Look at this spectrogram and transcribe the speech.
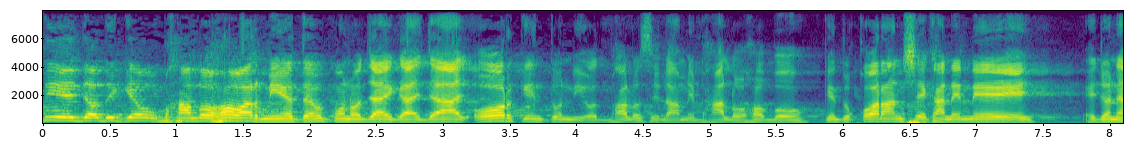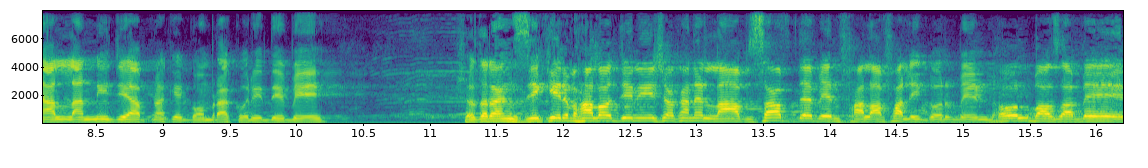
দিয়ে যদি কেউ ভালো হওয়ার নিয়তেও কোনো জায়গায় যায়, ওর কিন্তু নিয়ত ভালো ছিল, আমি ভালো হব। কিন্তু কোরআন সেখানে নেই এই জন্য আল্লাহ নিজে আপনাকে গমরা করে দেবে। সুতরাং জিকির ভালো জিনিস, ওখানে লাভ সাপ দেবেন, ফালাফালি করবেন, ঢোল বাজাবেন,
